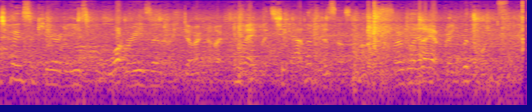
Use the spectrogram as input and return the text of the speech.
Two securities, for what reason, I don't know. Anyway, let's check out the business class. So glad I upgraded with points.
